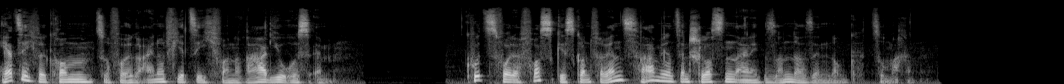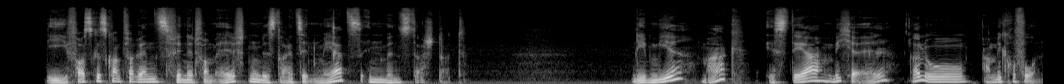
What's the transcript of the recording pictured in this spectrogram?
Herzlich willkommen zur Folge 41 von Radio USM. Kurz vor der Foskis-Konferenz haben wir uns entschlossen, eine Sondersendung zu machen. Die Foskis-Konferenz findet vom 11. bis 13. März in Münster statt. Neben mir, Marc, ist der Michael. Hallo. Am Mikrofon.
